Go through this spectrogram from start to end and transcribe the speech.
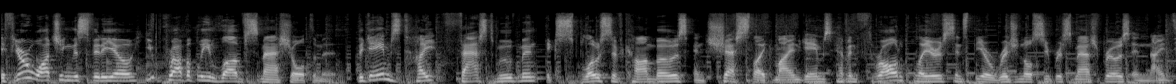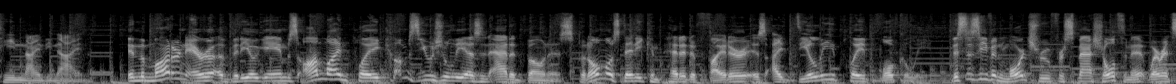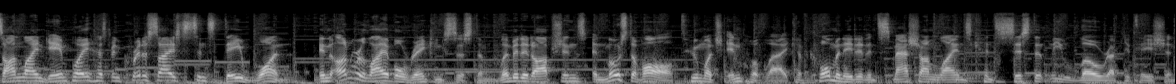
If you're watching this video, you probably love Smash Ultimate. The game's tight, fast movement, explosive combos, and chess-like mind games have enthralled players since the original Super Smash Bros. in 1999. In the modern era of video games, online play comes usually as an added bonus, but almost any competitive fighter is ideally played locally. This is even more true for Smash Ultimate, where its online gameplay has been criticized since day one. An unreliable ranking system, limited options, and most of all, too much input lag have culminated in Smash Online's consistently low reputation.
